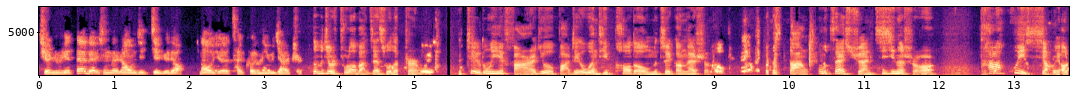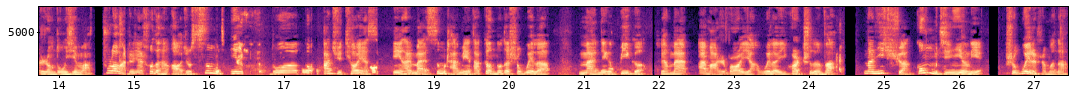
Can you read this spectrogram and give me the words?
选出一些代表性的，让我去解决掉。那我觉得才可能有价值。那不就是朱老板在做的事儿吗？这个东西反而就把这个问题抛到我们最刚开始了。就是散户在选基金的时候，他会想要这种东西吗？朱老板之前说的很好，就是私募基金很多，他去挑选私募基金还买私募产品，他更多的是为了买那个逼格，就像卖爱马仕包一样，为了一块吃顿饭。那你选公募基金经理是为了什么呢？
